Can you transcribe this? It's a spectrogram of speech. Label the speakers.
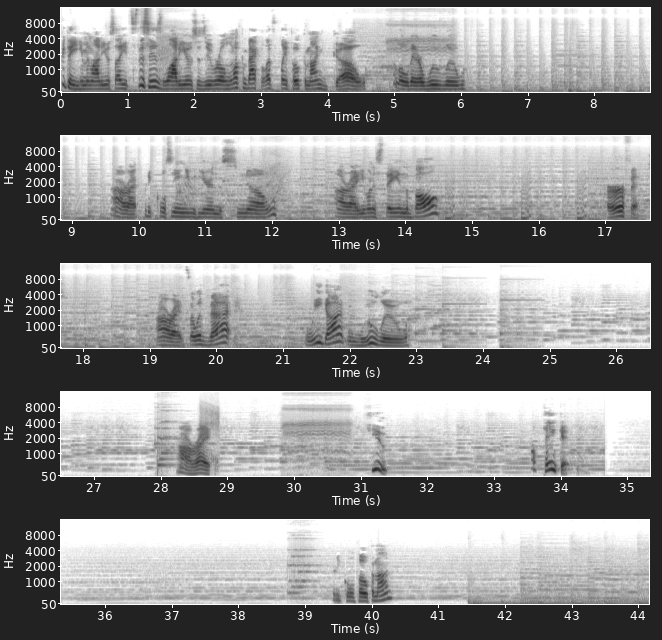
Speaker 1: Good day, human Latiosites. This is Latios Azurill, and welcome back to Let's Play Pokemon Go. Hello there, Wooloo. Alright, pretty cool seeing you here in the snow. Alright, you want to stay in the ball? Perfect. Alright, so with that, we got Wooloo. Alright. Cute. I'll take it. Pretty cool Pokemon.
